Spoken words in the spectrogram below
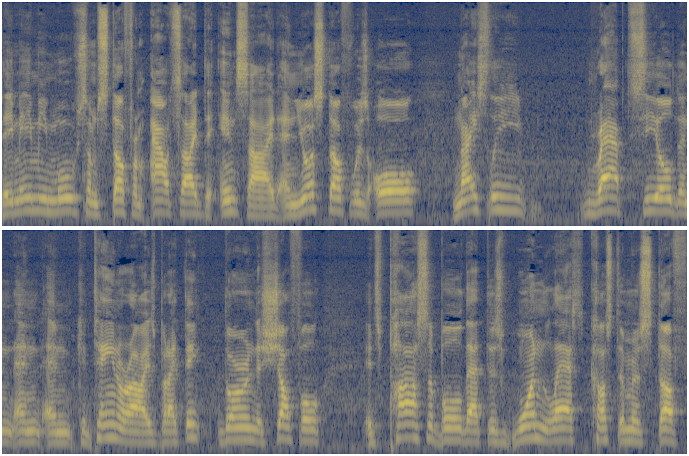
They made me move some stuff from outside to inside, and your stuff was all nicely wrapped, sealed, and, and, and containerized. But I think during the shuffle, it's possible that this one last customer's stuff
